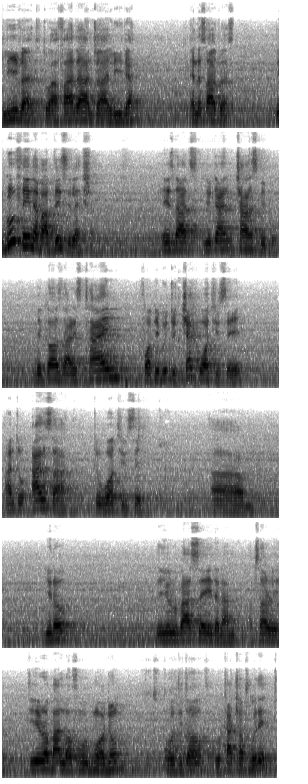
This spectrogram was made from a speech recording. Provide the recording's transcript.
delivered to our father and to our leader in the Southwest. The good thing about this election is that you can't chance people because there is time for people to check what you say and to answer to what you say. Um, you know, the Yoruba say that I'm, I'm sorry, rọ́bà lọ fún Odito will catch up with it.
